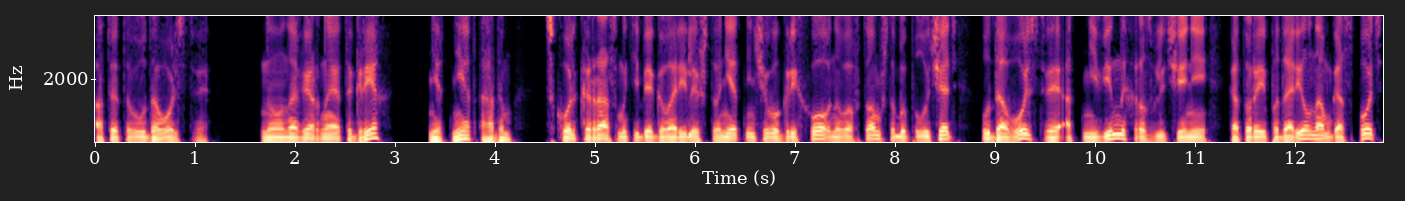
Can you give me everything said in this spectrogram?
от этого удовольствие?" Но, наверное, это грех? Нет-нет, Адам, сколько раз мы тебе говорили, что нет ничего греховного в том, чтобы получать удовольствие от невинных развлечений, которые подарил нам Господь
